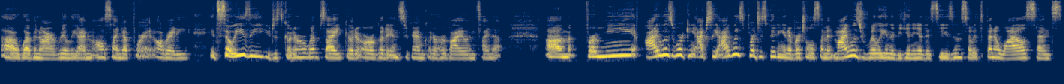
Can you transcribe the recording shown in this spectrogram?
uh, webinar. Really, I'm all signed up for it already. It's so easy. You just go to her website, go to or go to Instagram, go to her bio, and sign up. Um, for me, I was working. Actually, I was participating in a virtual summit. Mine was really in the beginning of the season, so it's been a while since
